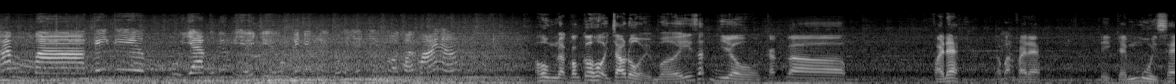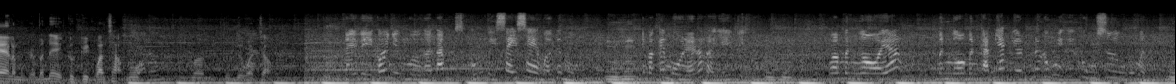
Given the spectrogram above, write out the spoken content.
à, mà cái cái mùi da cũng rất là dễ chịu. Cái chất liệu rất là dễ chịu và thoải mái nữa Hùng đã có cơ hội trao đổi với rất nhiều các uh, phái đẹp, các bạn phái đẹp. Thì cái mùi xe là một cái vấn đề cực kỳ quan trọng đúng không ạ? Vâng, cực kỳ quan trọng. tại vì có những người người ta cũng bị say xe bởi cái mùi Ừ hứ, nhưng mà cái mùi này rất là dễ chịu ừ hứ, và mình ngồi á mình ngồi mình cảm giác như nó đúng như cái khung xương của mình ừ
